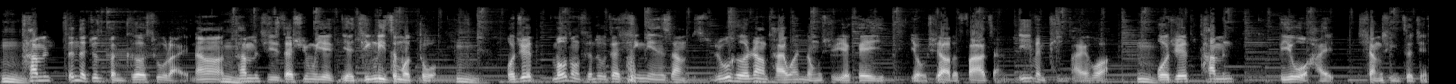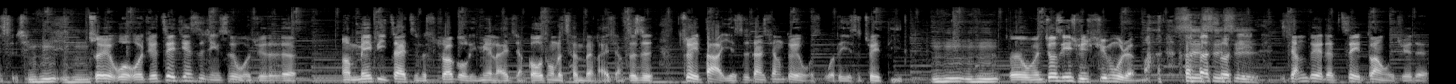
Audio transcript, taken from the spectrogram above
嗯，他们真的就是本科出来，然后他们其实，在畜牧业也经历这么多。嗯，我觉得某种程度在信念上，如何让台湾农畜业可以有效的发展，even 品牌化，嗯，我觉得他们比我还相信这件事情。嗯哼，嗯哼，所以我我觉得这件事情是我觉得，呃，maybe 在整个 struggle 里面来讲，沟通的成本来讲，这是最大也是，但相对我我的也是最低的。嗯哼，嗯哼，所以我们就是一群畜牧人嘛，是是 是，所以相对的这一段，我觉得。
